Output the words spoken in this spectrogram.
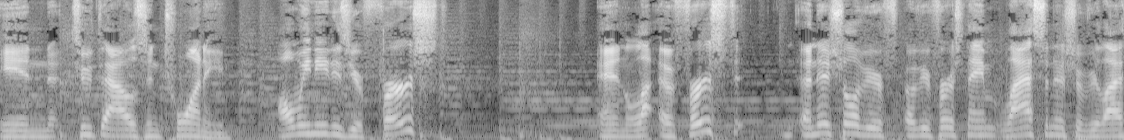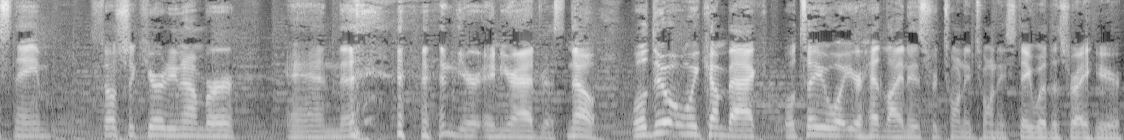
in 2020. All we need is your first and la- uh, first initial of your of your first name, last initial of your last name, social security number, and and your and your address. No, we'll do it when we come back. We'll tell you what your headline is for 2020. Stay with us right here.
